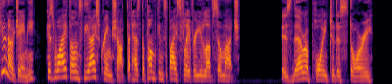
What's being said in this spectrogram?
You know Jamie. His wife owns the ice cream shop that has the pumpkin spice flavor you love so much. Is there a point to this story?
